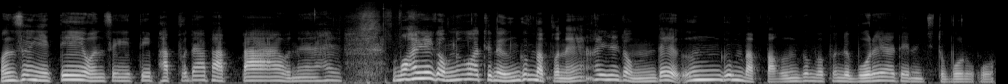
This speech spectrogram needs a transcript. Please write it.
원숭이 띠, 원숭이 띠, 바쁘다, 바빠. 오늘 할, 뭐할 일도 없는 것 같은데 은근 바쁘네. 할 일도 없는데 은근 바빠. 은근 바쁜데 뭘 해야 되는지도 모르고.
